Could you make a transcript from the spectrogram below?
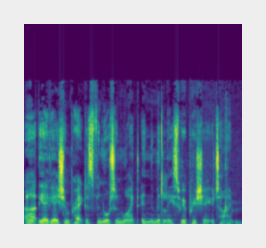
uh, the aviation practice for Norton White in the Middle East. We appreciate your time.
